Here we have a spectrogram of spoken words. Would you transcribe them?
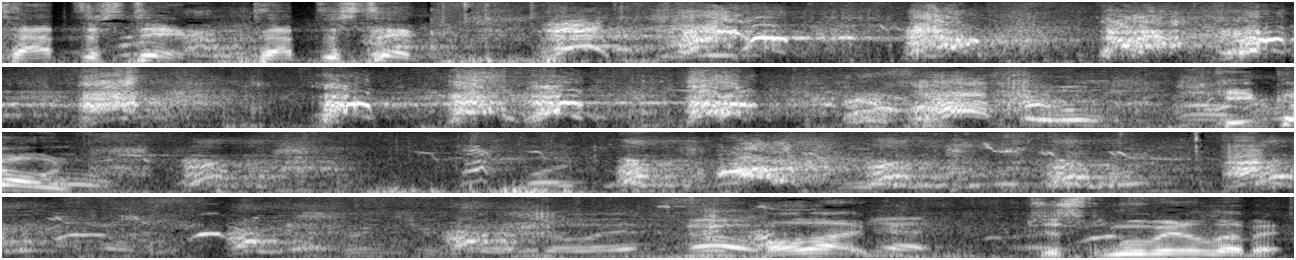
Tap the stick, tap the stick. Keep going. Hold on, just move it a little bit.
